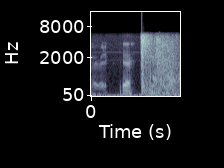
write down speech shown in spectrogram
Alright, ready? Yeah.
